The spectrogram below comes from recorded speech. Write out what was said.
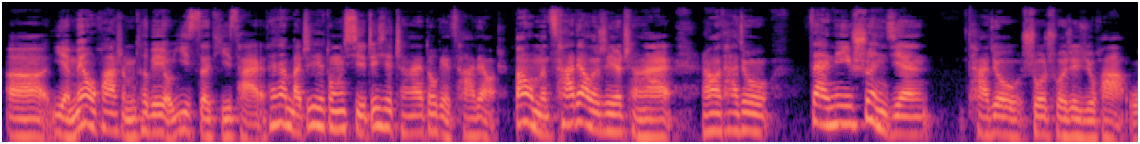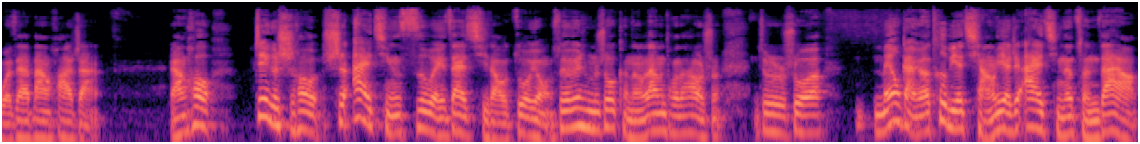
呃也没有画什么特别有意思的题材，他想把这些东西这些尘埃都给擦掉，帮我们擦掉了这些尘埃，然后他就在那一瞬间他就说出了这句话：我在办画展，然后。这个时候是爱情思维在起到作用，所以为什么说可能烂木头他老师就是说没有感觉到特别强烈这爱情的存在啊？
